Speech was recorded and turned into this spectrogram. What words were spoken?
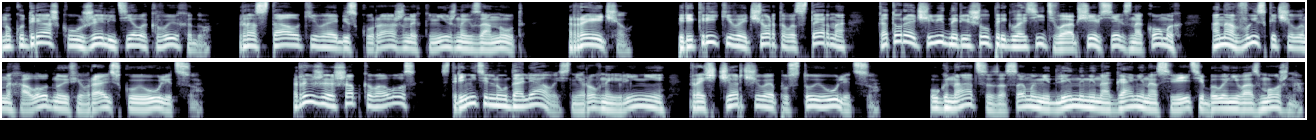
но кудряшка уже летела к выходу, расталкивая обескураженных книжных зануд. «Рэйчел!» Перекрикивая чертова Стерна, который, очевидно, решил пригласить вообще всех знакомых, она выскочила на холодную февральскую улицу. Рыжая шапка волос стремительно удалялась неровной линии, расчерчивая пустую улицу. Угнаться за самыми длинными ногами на свете было невозможно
